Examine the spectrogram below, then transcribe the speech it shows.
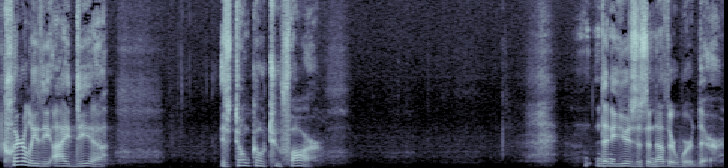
Clearly, the idea is don't go too far. Then he uses another word there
